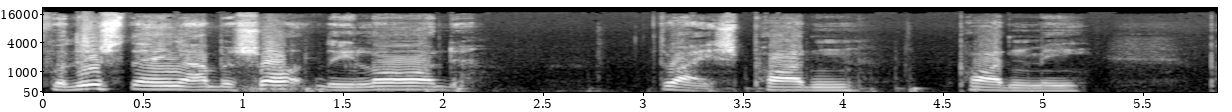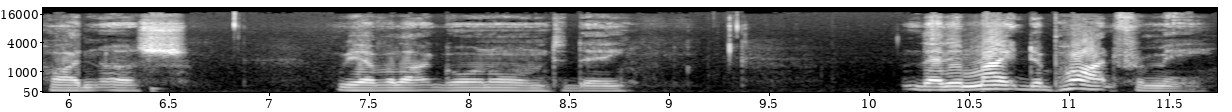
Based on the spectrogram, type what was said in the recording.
For this thing I besought the Lord thrice. Pardon, pardon me, pardon us. We have a lot going on today. That it might depart from me.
